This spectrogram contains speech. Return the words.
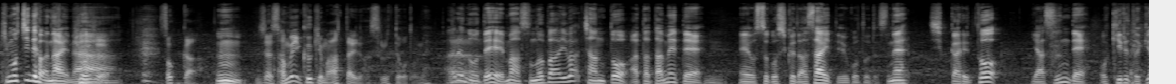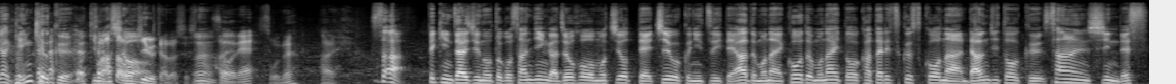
気持ちではない。な そっか。うん。じゃあ寒い空気もあったりとかするってことね。あるのでまあその場合はちゃんと温めてうん。えーお過ごしくださいということですね。しっかりと休んで起きるときは元気よく 起きましょう。朝起きるって話でした、うん。はいそうね。そうね。はい。さあ北京在住の男3人が情報を持ち寄って中国についてああでもないこうでもないと語り尽くすコーナーラウンジトーク三新です。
